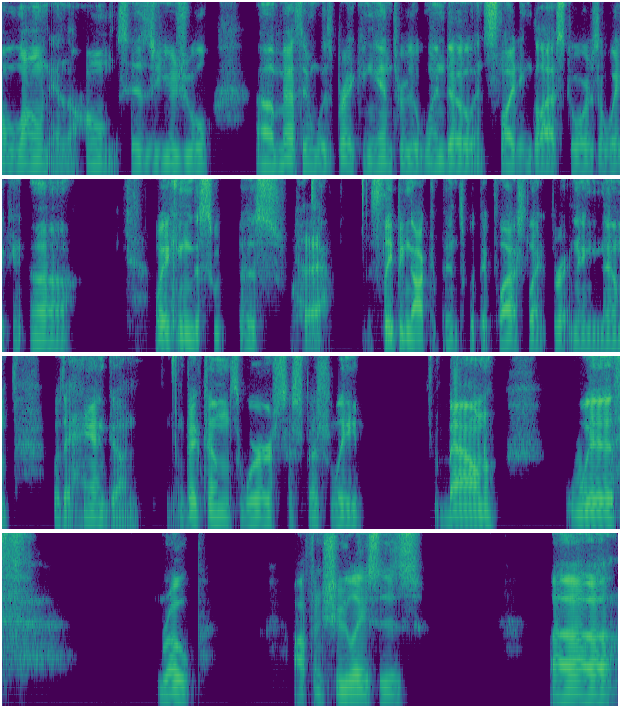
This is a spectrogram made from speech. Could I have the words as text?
alone in the homes. His usual uh, method was breaking in through the window and sliding glass doors, awaking, uh, waking the his, sleeping occupants with a flashlight, threatening them with a handgun. Victims were suspiciously bound with rope, often shoelaces, uh,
